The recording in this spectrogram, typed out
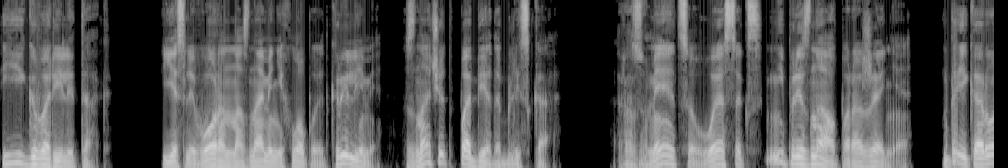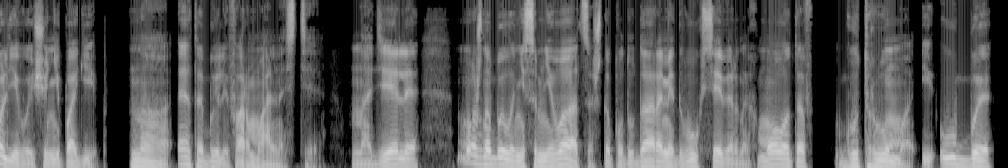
и говорили так. Если ворон на знамени хлопает крыльями, значит победа близка. Разумеется, Уэссекс не признал поражения, да и король его еще не погиб. Но это были формальности. На деле можно было не сомневаться, что под ударами двух северных молотов Гутрума и Уббы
